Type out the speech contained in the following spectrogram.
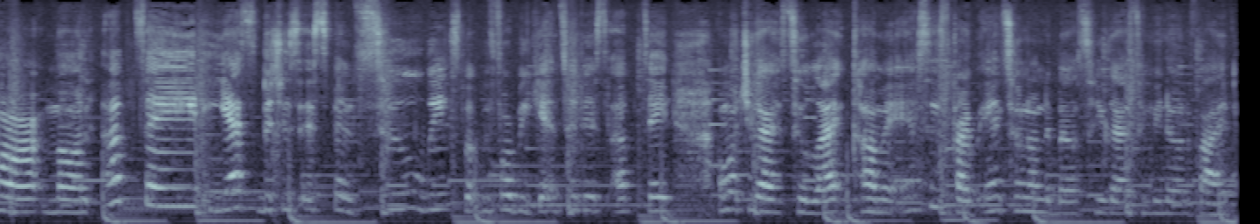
hormone update. Yes bitches it's been two weeks but before we get into this update i want you guys to like comment and subscribe and turn on the bell so you guys can be notified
